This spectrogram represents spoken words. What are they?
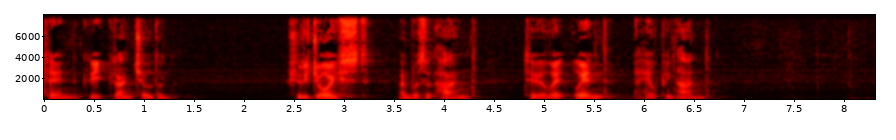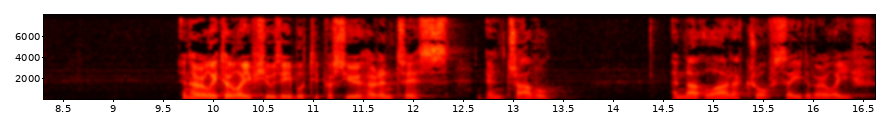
ten great grandchildren. She rejoiced and was at hand to lend a helping hand. In her later life, she was able to pursue her interests in travel, and that Lara Croft side of her life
